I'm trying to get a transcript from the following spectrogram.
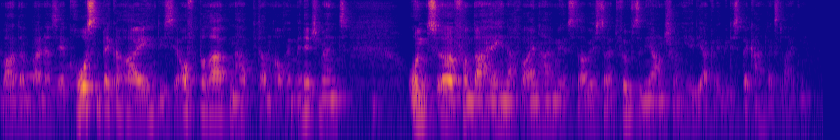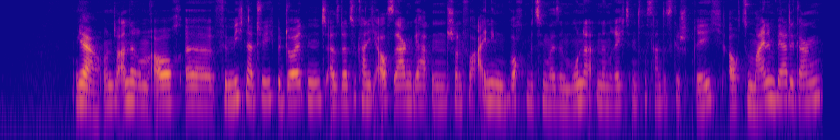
war dann bei einer sehr großen Bäckerei, die ich sehr oft beraten habe, dann auch im Management. Und äh, von daher hier nach Weinheim, jetzt darf ich seit 15 Jahren schon hier die Akademie des Bäckerhandwerks leiten. Ja, unter anderem auch äh, für mich natürlich bedeutend, also dazu kann ich auch sagen, wir hatten schon vor einigen Wochen bzw. Monaten ein recht interessantes Gespräch, auch zu meinem Werdegang.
